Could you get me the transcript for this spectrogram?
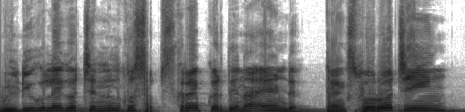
वीडियो को लाइक और चैनल को सब्सक्राइब कर देना एंड थैंक्स फॉर वॉचिंग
